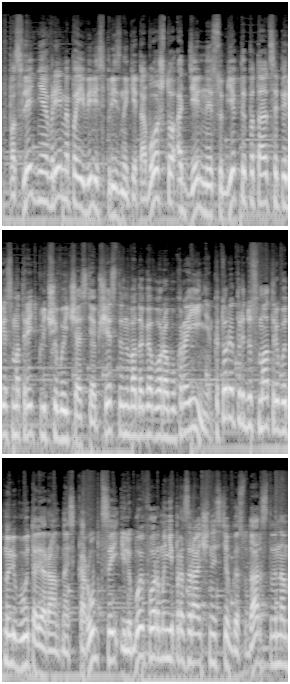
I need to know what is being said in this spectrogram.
В последнее время появились признаки того, что отдельные субъекты пытаются пересмотреть ключевые части общественного договора в Украине, которые предусматривают требует нулевую толерантность коррупции и любой формы непрозрачности в государственном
